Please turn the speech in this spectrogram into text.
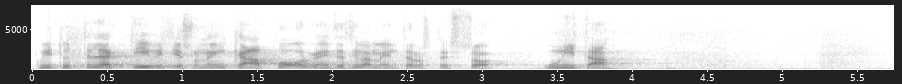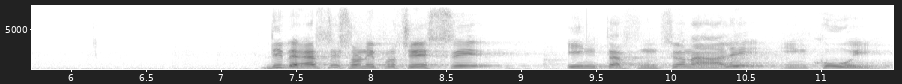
Qui tutte le activity sono in capo organizzativamente alla stessa unità. Diversi sono i processi interfunzionali in cui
